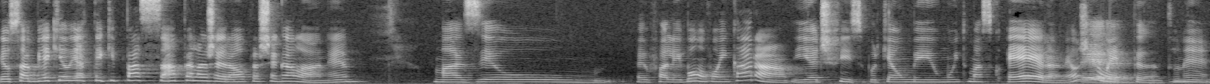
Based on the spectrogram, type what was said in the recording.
eu sabia que eu ia ter que passar pela geral para chegar lá, né? Mas eu eu falei, bom, vou encarar. E é difícil, porque é um meio muito masculino. Era, né? Hoje não é tanto, né?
